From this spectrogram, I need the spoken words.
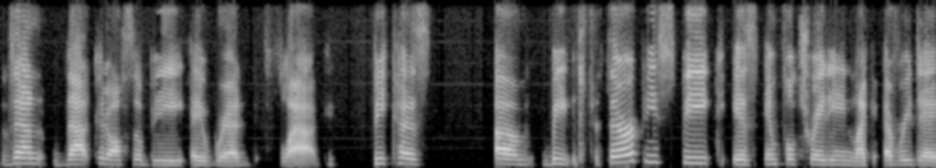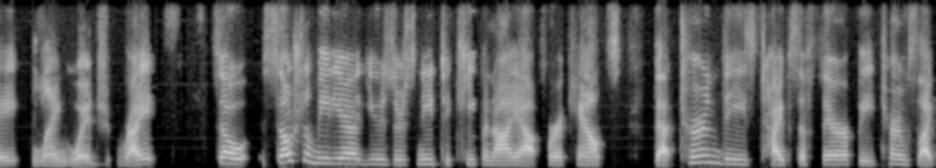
then that could also be a red flag because um, be, therapy speak is infiltrating like everyday language, right? So social media users need to keep an eye out for accounts that turn these types of therapy terms like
